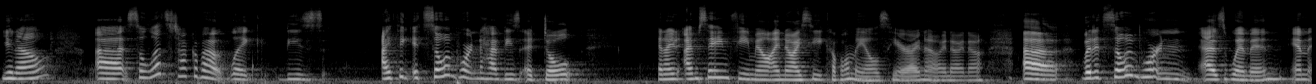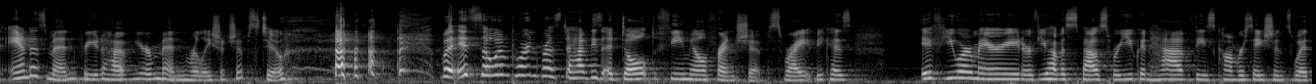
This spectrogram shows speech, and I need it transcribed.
You know. Uh, so let's talk about like these. I think it's so important to have these adult, and I, am saying female. I know I see a couple males here. I know, I know, I know. Uh, but it's so important as women and and as men for you to have your men relationships too. but it's so important for us to have these adult female friendships, right? Because if you are married or if you have a spouse where you can have these conversations with,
